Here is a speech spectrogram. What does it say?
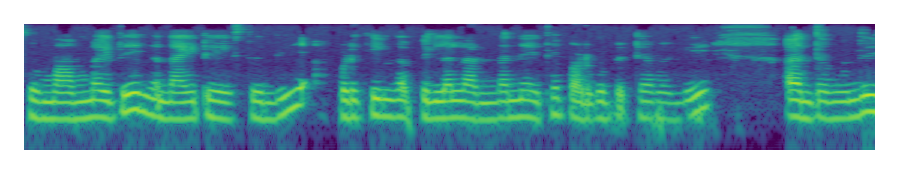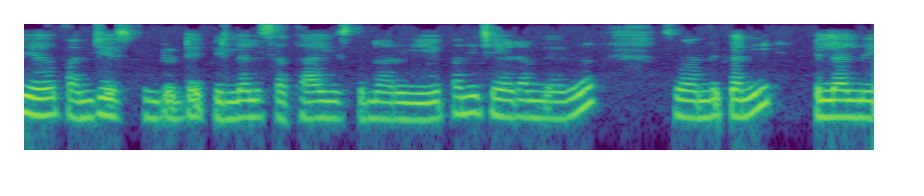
సో మా అమ్మ అయితే ఇంకా నైట్ వేస్తుంది అప్పటికి ఇంకా పిల్లలు అందరినీ అయితే పడుకోబెట్టామండి. అంతకుముందు ఏదో పని చేసుకుంటుంటే పిల్లలు సతాయిస్తున్నారు. ఏ పని చేయడం లేదు. సో అందుకని పిల్లల్ని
